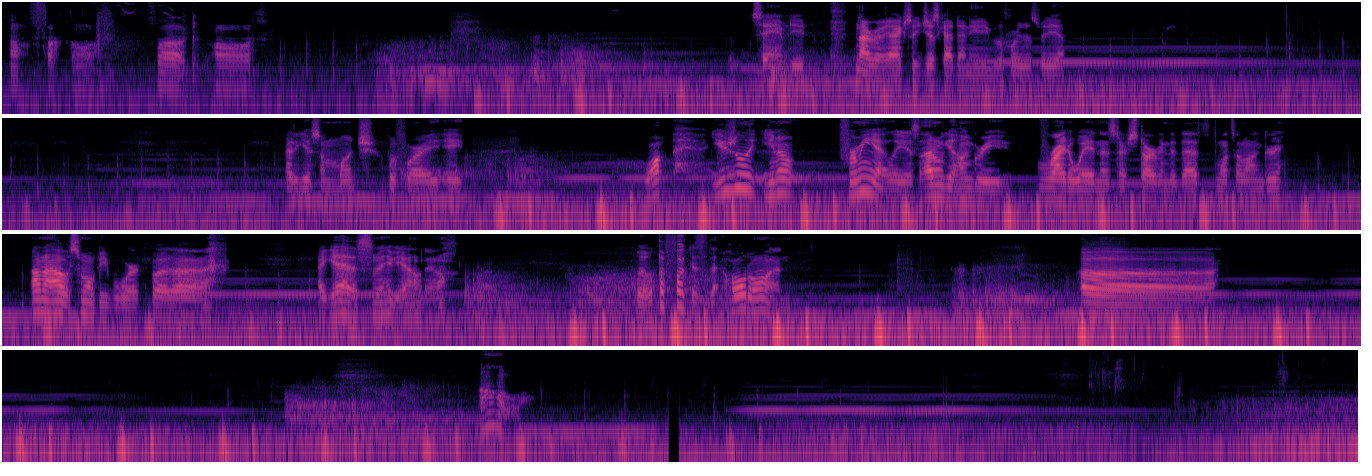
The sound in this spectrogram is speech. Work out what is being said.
Oh, fuck off. fuck off. Same, dude. Not really. I actually just got done eating before this video. I had to get some munch before I ate. What? Usually, you know, for me at least, I don't get hungry right away and then start starving to death once I'm hungry. I don't know how small people work, but uh, I guess maybe I don't know. Wait, what the fuck is that? Hold on. Uh. Oh.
